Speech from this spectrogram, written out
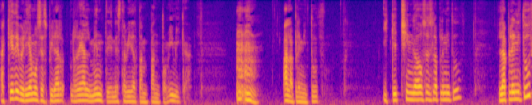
¿a qué deberíamos aspirar realmente en esta vida tan pantomímica? a la plenitud. ¿Y qué chingados es la plenitud? La plenitud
